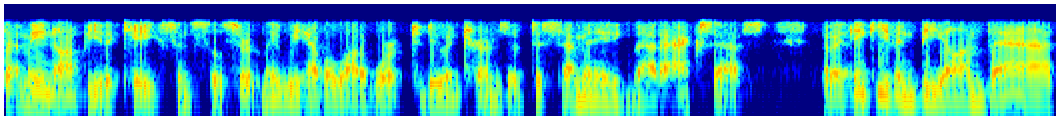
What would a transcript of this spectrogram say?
that may not be the case. And so, certainly, we have a lot of work to do in terms of disseminating that access. But I think even beyond that,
